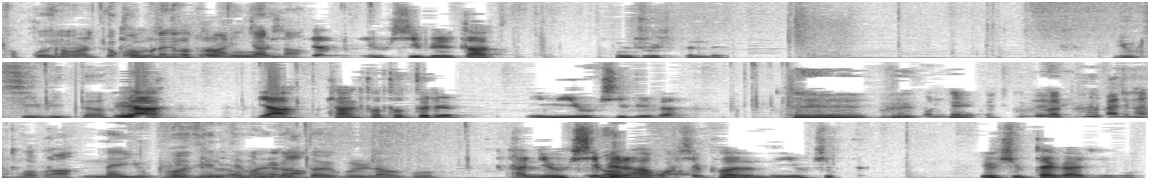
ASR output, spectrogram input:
덕구 아마 이쪽으로 보내는 것도 아니지 않나. 60일 딱 멈추고 싶은데. 60이다. 으악. 야, 그냥 다 터뜨려. 이미 60이다. 뭔데, 그- 그- 끝까지 가는 거가. 나 6%만 보내라. 더 떨굴라고. 아니, 60일 하고 싶었는데, 60, 60 돼가지고.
